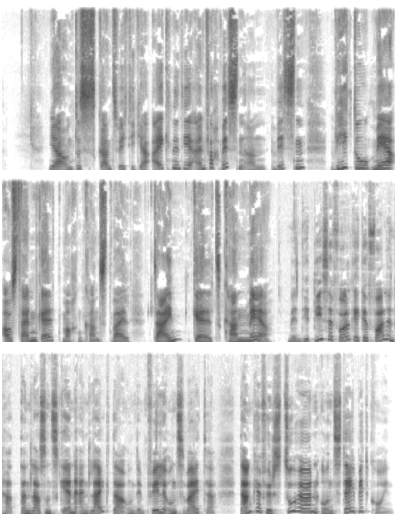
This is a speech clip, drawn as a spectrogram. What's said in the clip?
Ja, und das ist ganz wichtig. Ja, eigne dir einfach Wissen an. Wissen, wie du mehr aus deinem Geld machen kannst, weil dein Geld kann mehr. Wenn dir diese Folge gefallen hat, dann lass uns gerne ein Like da und empfehle uns weiter. Danke fürs Zuhören und stay Bitcoin.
